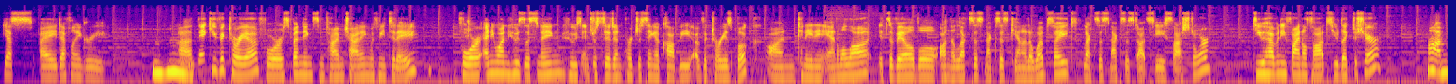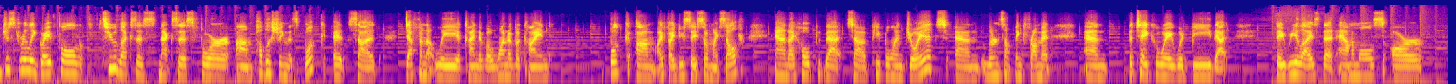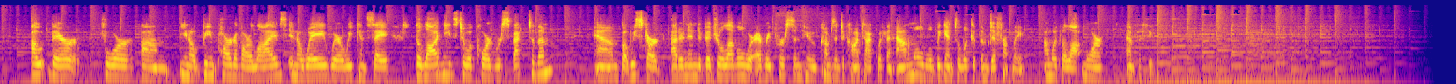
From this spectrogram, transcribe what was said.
Yes i definitely agree. Mm-hmm. Uh, thank you, Victoria, for spending some time chatting with me today. For anyone who's listening who's interested in purchasing a copy of Victoria's book on Canadian animal law, it's available on the LexisNexis Canada website, lexisnexis.ca slash store. Do you have any final thoughts you'd like to share? Oh, I'm just really grateful to LexisNexis for um, publishing this book. It's uh, definitely a kind of a one of a kind book, um, if I do say so myself. And I hope that uh, people enjoy it and learn something from it. And the takeaway would be that they realize that animals are out there for um, you know being part of our lives in a way where we can say the law needs to accord respect to them um, but we start at an individual level where every person who comes into contact with an animal will begin to look at them differently and with a lot more empathy.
